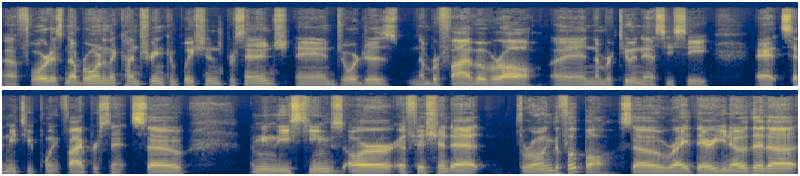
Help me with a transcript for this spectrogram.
Uh, Florida's number one in the country in completion percentage, and Georgia's number five overall uh, and number two in the SEC at 72.5%. So, I mean, these teams are efficient at throwing the football. So, right there, you know that uh,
